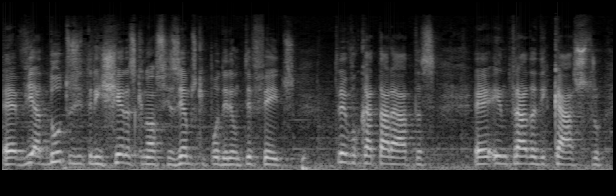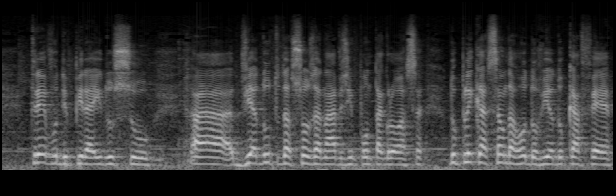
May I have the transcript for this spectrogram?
é, viadutos e trincheiras que nós fizemos que poderiam ter feitos, trevo cataratas, é, entrada de Castro, Trevo de Piraí do Sul, viaduto da Souza Naves em Ponta Grossa, duplicação da rodovia do Café,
